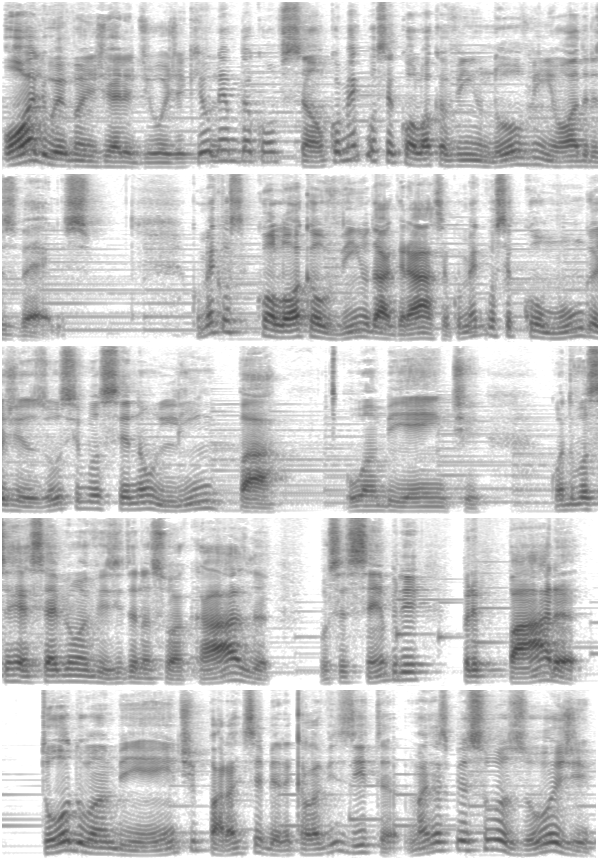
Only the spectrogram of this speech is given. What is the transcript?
olho o evangelho de hoje aqui, eu lembro da confissão. Como é que você coloca vinho novo em odres velhos? Como é que você coloca o vinho da graça? Como é que você comunga Jesus se você não limpa o ambiente? Quando você recebe uma visita na sua casa, você sempre prepara todo o ambiente para receber aquela visita. Mas as pessoas hoje,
